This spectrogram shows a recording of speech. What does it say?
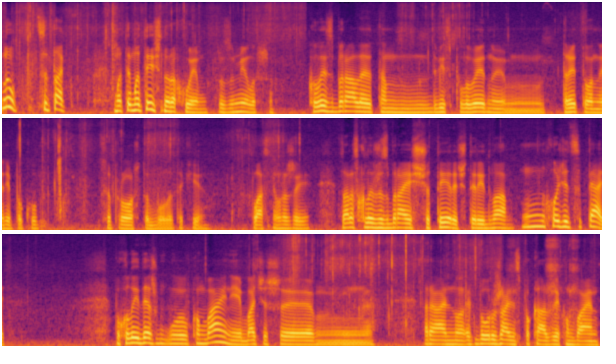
Ну, це так, математично рахуємо, зрозуміло, що. Коли збирали там 2,5-3 тонни ріпаку, це просто були такі класні врожаї. Зараз, коли вже збираєш 4, 4,2, м, хочеться 5. Бо коли йдеш в в комбайні і бачиш е, реально, якби урожайність показує комбайн,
